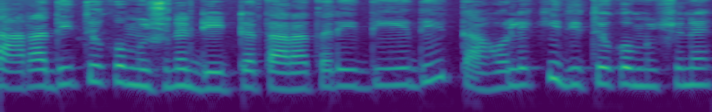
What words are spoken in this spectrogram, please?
তারা দ্বিতীয় কমিশনের ডেটটা তাড়াতাড়ি দিয়ে দিই। তাহলে কি দ্বিতীয় কমিশনের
